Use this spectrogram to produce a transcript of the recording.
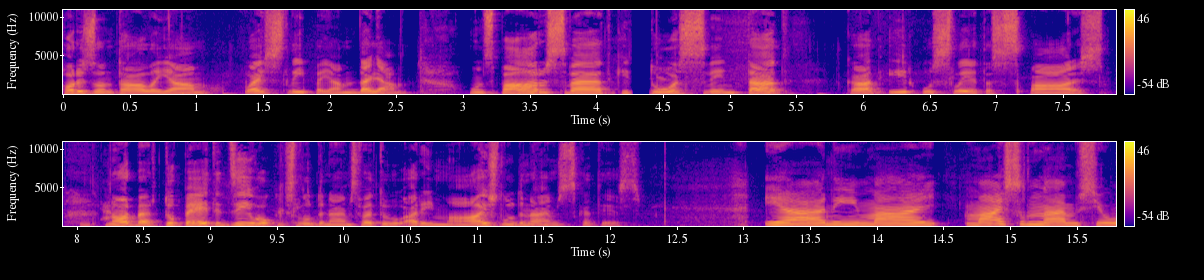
horizontālajām vai slīpajām daļām. Un spāru svētki tos svin tad, kad ir uzlietas spāres. Norbert, tu pēti dzīvokļu sludinājumus, vai tu arī māju sludinājumus skaties? Jā, arī māj, mājas sludinājums, jo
